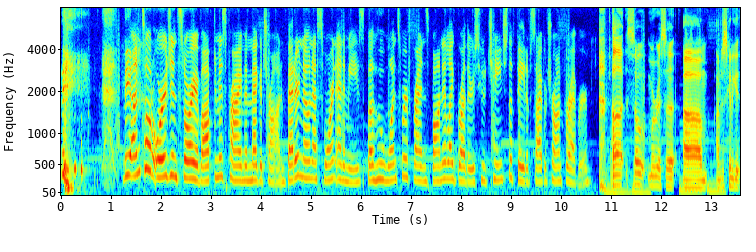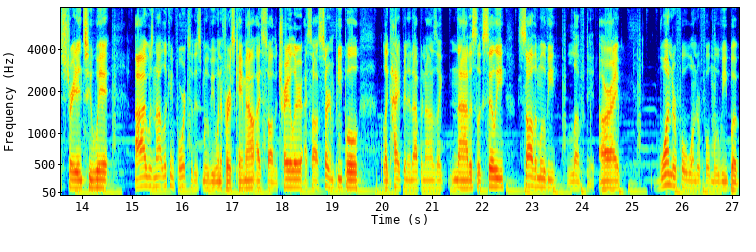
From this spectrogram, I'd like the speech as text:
the untold origin story of Optimus Prime and Megatron, better known as sworn enemies, but who once were friends bonded like brothers who changed the fate of Cybertron forever. Uh, so Marissa, um, I'm just gonna get straight into it. I was not looking forward to this movie when it first came out. I saw the trailer. I saw certain people like hyping it up, and I was like, "Nah, this looks silly." Saw the movie, loved it. All right, wonderful, wonderful movie. But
